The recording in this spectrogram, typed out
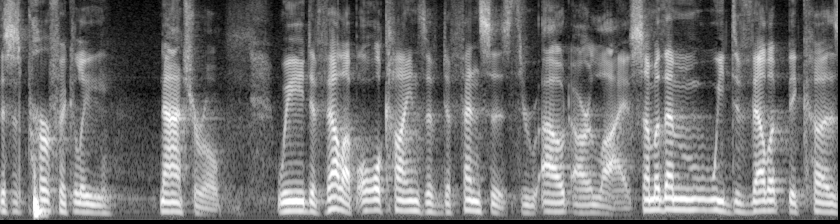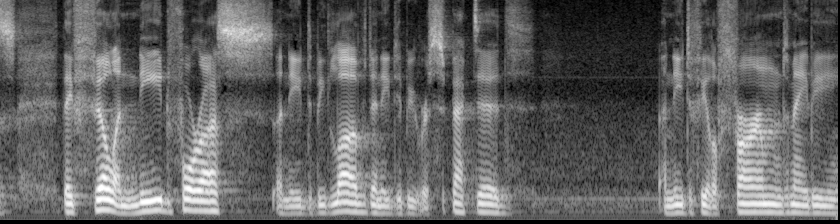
This is perfectly natural. We develop all kinds of defenses throughout our lives. Some of them we develop because they fill a need for us a need to be loved, a need to be respected, a need to feel affirmed, maybe.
